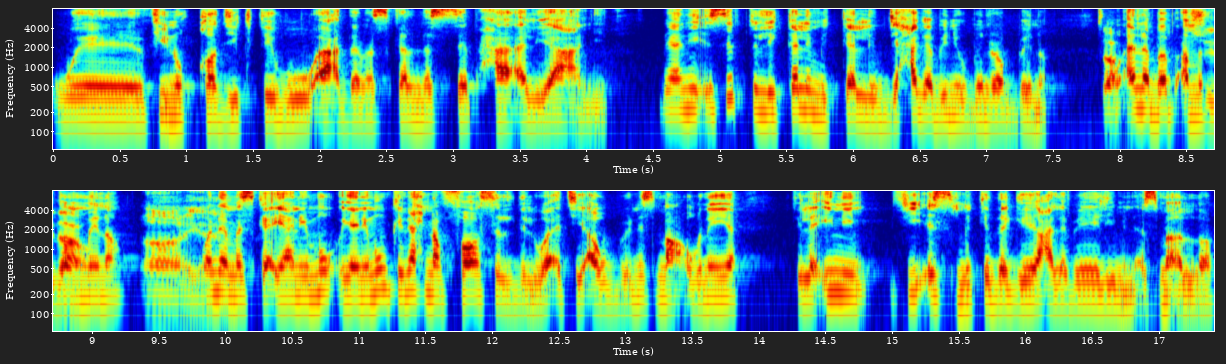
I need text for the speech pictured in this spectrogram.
وفي نقاد يكتبوا قاعدة ماسكة لنا السبحة قال يعني يعني سبت اللي يتكلم يتكلم دي حاجة بيني وبين ربنا. صح. وأنا ببقى. مطمنة. هي. وأنا ماسكة يعني مو يعني ممكن إحنا في فاصل دلوقتي أو بنسمع أغنية تلاقيني في اسم كده جه على بالي من أسماء الله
